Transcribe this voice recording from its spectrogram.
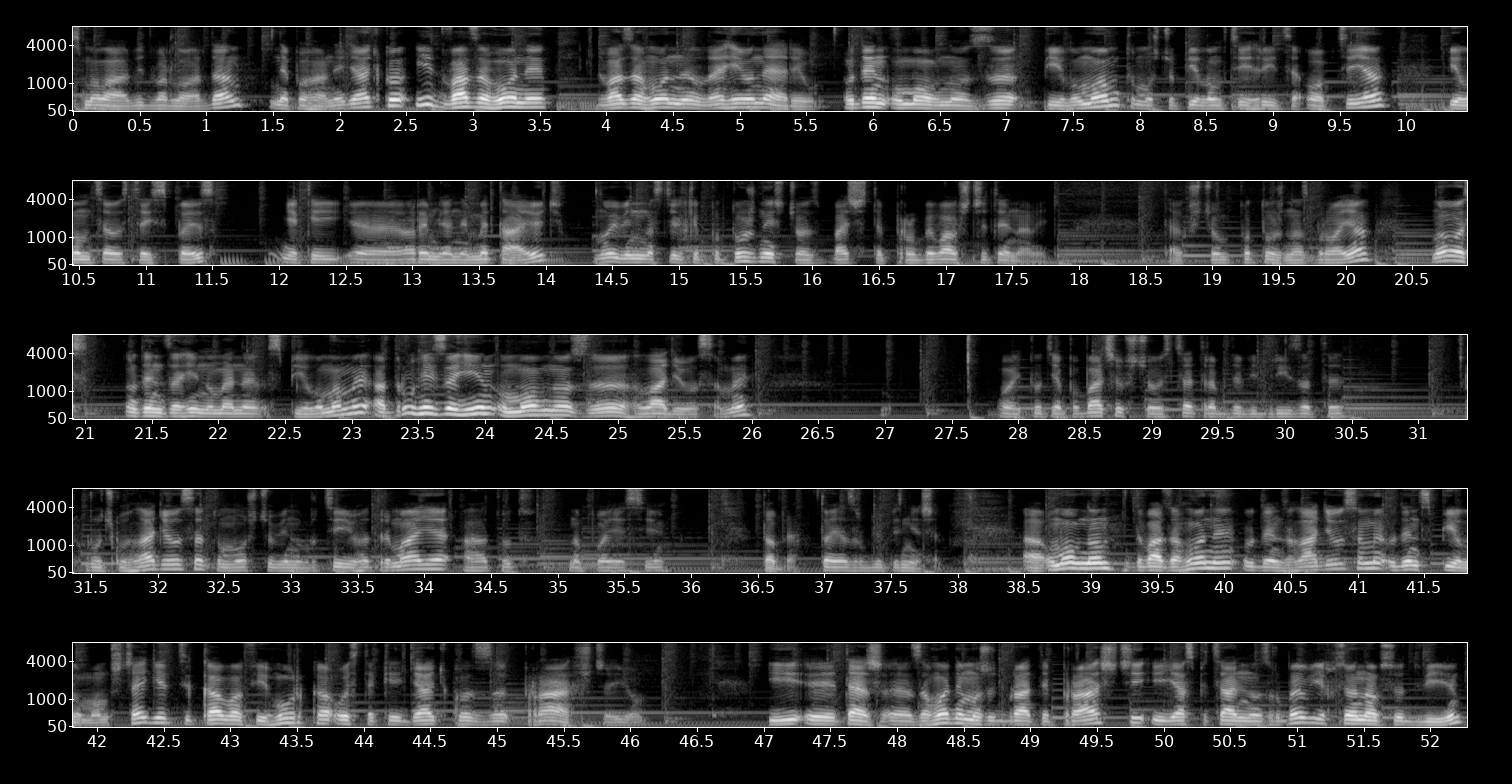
Смола від Варлорда, непоганий дядько. І два загони, два загони легіонерів. Один умовно з пілумом, тому що пілом в цій грі це опція. Пілом це ось цей спис, який е, римляни метають. Ну і він настільки потужний, що, бачите, пробивав щити навіть. Так що потужна зброя. Ну, ось один загін у мене з пілумами, а другий загін, умовно, з гладіусами. Ой, тут я побачив, що ось це треба буде відрізати ручку гладіуса, тому що він в руці його тримає, а тут на поясі. Добре, то я зроблю пізніше. А, умовно, два загони, один з гладіусами, один з пілумом. Ще є цікава фігурка, ось такий дядько з пращею. І е, теж е, загони можуть брати пращі, і я спеціально зробив їх всього на всього дві.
